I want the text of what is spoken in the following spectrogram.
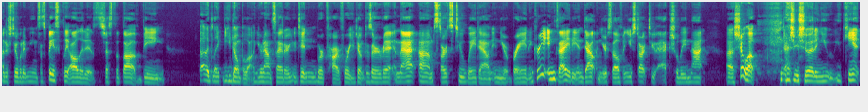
understood what it means. It's basically all it is. It's just the thought of being uh, like you don't belong. You're an outsider. You didn't work hard for it. You don't deserve it. And that um, starts to weigh down in your brain and create anxiety and doubt in yourself. And you start to actually not uh, show up as you should, and you you can't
